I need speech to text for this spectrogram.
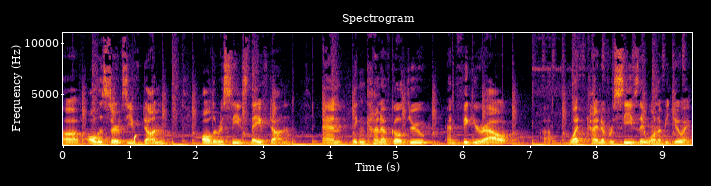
of all the serves you've done, all the receives they've done, and they can kind of go through and figure out uh, what kind of receives they want to be doing.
